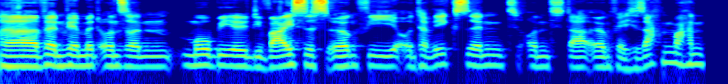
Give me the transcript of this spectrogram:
äh, wenn wir mit unseren Mobile Devices irgendwie unterwegs sind und da irgendwelche Sachen machen.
